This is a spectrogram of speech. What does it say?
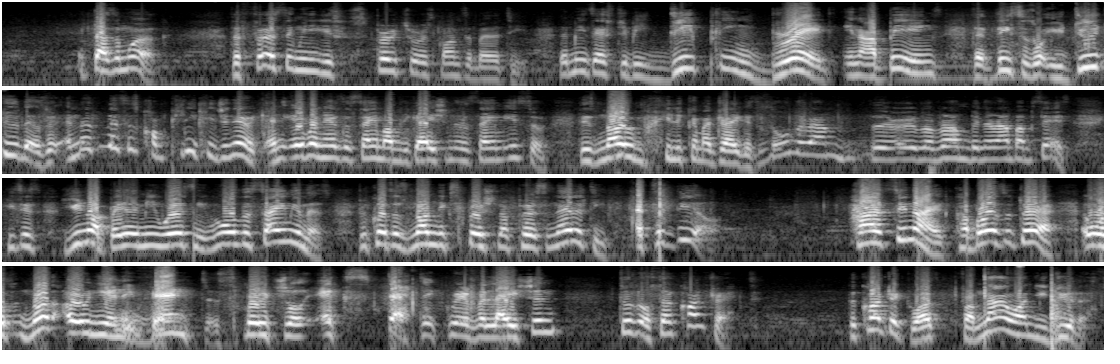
It doesn't work. The first thing we need is spiritual responsibility. That means there has to be deeply inbred in our beings that this is what you do do, and this is completely generic, and everyone has the same obligation and the same issue. There's no chilukim madregas. It's all around the Ram bin Rambam says. He says, "You're not better than me, worse than me. We're all the same in this because it's not an expression of personality. It's a deal." Har Sinai, Kabbalah Torah, it was not only an event, a spiritual, ecstatic revelation, it was also a contract. The contract was, from now on, you do this.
